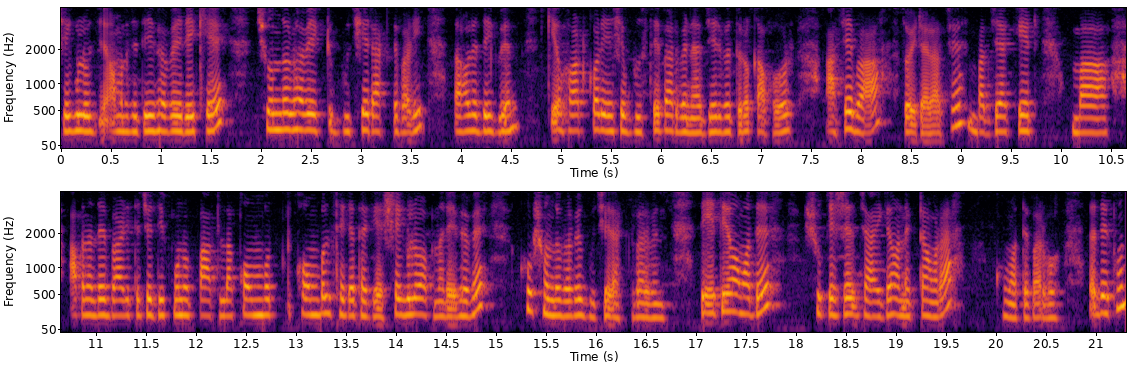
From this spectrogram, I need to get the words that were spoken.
যেগুলো আমরা যদি এভাবে রেখে সুন্দরভাবে একটু গুছিয়ে রাখতে পারি, তাহলে দেখবেন কেউ হট করে এসে বুঝতে পারবে না যে এর ভেতরে কাপড় আছে বা সোয়েটার আছে বা জ্যাকেট বা আপনাদের বাড়িতে যদি কোনো পাতলা কম্বল কম্বল থেকে থাকে, সেগুলো আপনারা এভাবে খুব সুন্দরভাবে গুছিয়ে রাখতে পারবেন। তো এতেও আমাদের সুকেশের জায়গা অনেকটা আমরা ঘুমাতে পারব। তা দেখুন,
